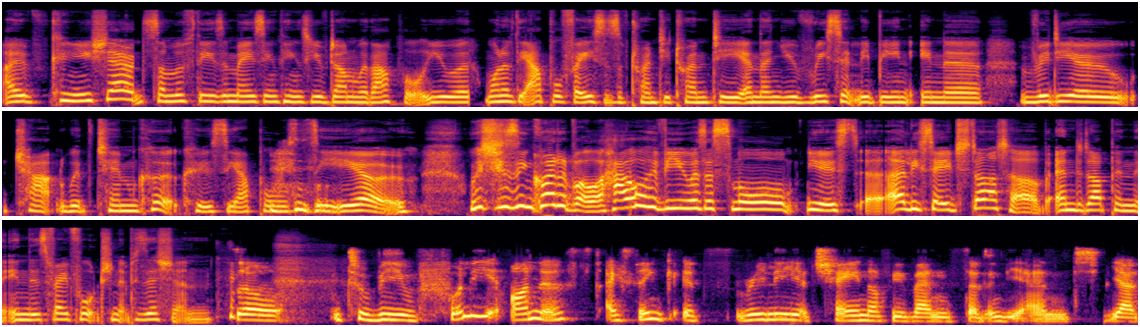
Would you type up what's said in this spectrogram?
I've, can you share some of these amazing things you've done with Apple? You were one of the Apple faces of 2020, and then you've recently been in a video chat with Tim Cook, who's the Apple CEO, which is incredible. How have you, as a small, you know, early stage startup, ended up in in this very fortunate position? So, to be fully honest, I think it's really a chain of events that, in the end, yeah,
